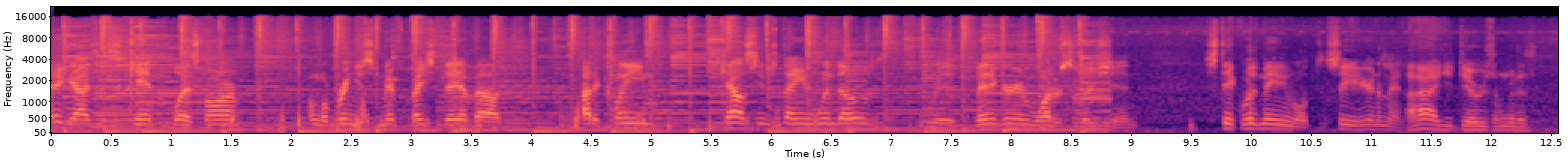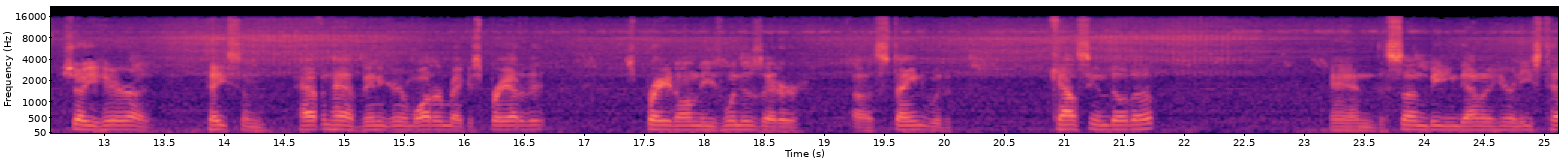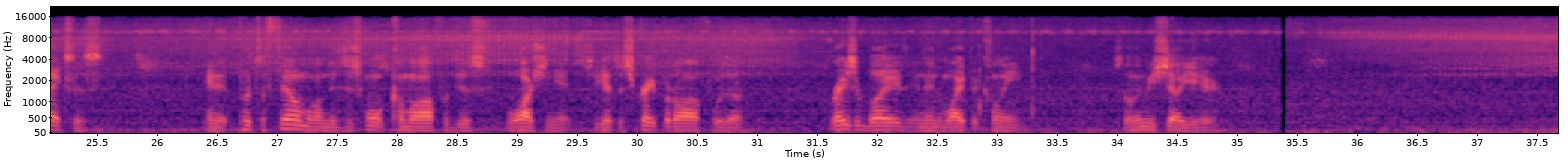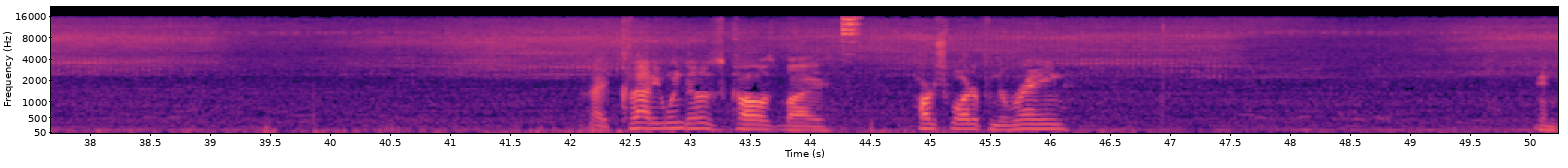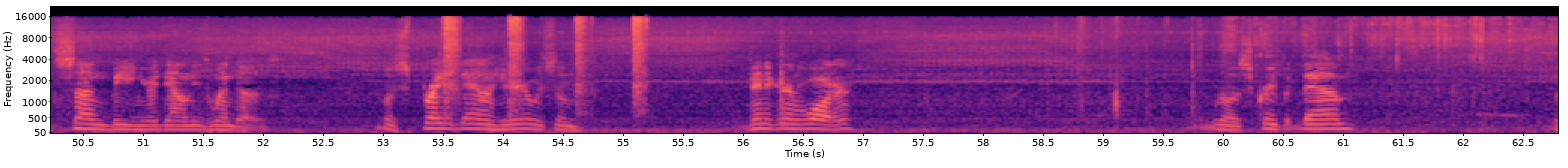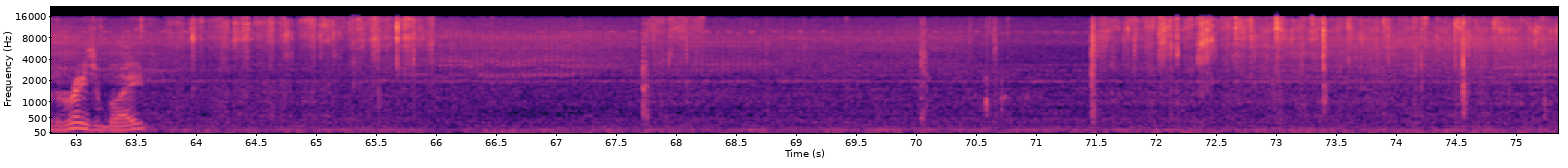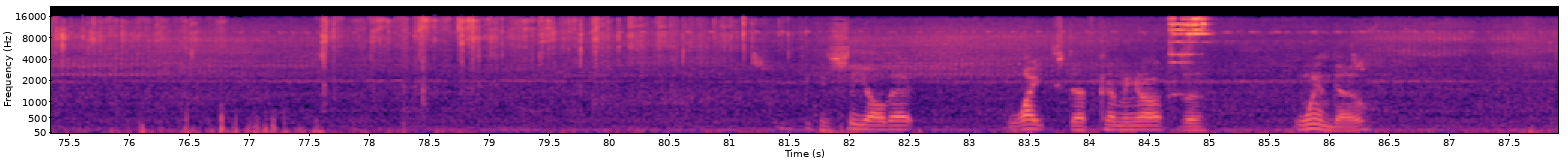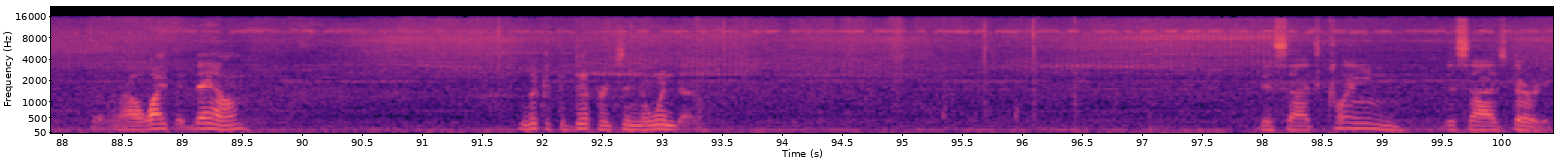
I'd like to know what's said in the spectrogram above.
Hey guys, this is Ken from Blessed Farm. I'm going to bring you some information today about how to clean calcium stained windows with vinegar and water solution. Stick with me and we'll see you here in a minute. All right, you doers, I'm going to show you here. I take some half and half vinegar and water, make a spray out of it. Spray it on these windows that are uh, stained with calcium buildup and the sun beating down in here in East Texas and it puts a film on that just won't come off with just washing it. So you have to scrape it off with a razor blade and then wipe it clean. So let me show you here. All right, cloudy windows caused by harsh water from the rain and sun beating right down these windows. I'm gonna spray it down here with some vinegar and water. We're going to scrape it down with a razor blade. You can see all that white stuff coming off the window. But I'll wipe it down. Look at the difference in the window. This side's clean, this side's dirty.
